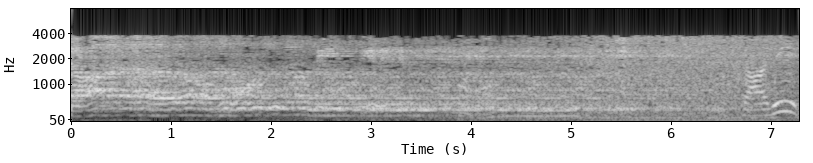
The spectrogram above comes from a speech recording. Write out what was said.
على ظلمهم عليك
